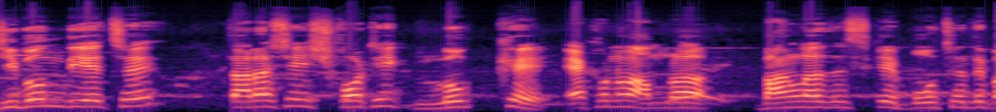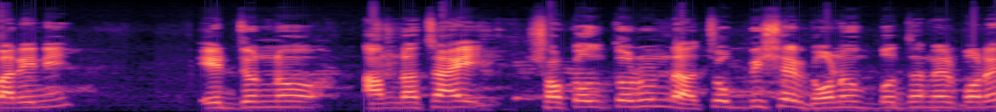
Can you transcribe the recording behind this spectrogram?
জীবন দিয়েছে, তারা সেই সঠিক লক্ষ্যে এখনও আমরা বাংলাদেশকে পৌঁছাতে পারিনি। এর জন্য আমরা চাই সকল তরুণরা চব্বিশের গণ অভ্যুত্থানের পরে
